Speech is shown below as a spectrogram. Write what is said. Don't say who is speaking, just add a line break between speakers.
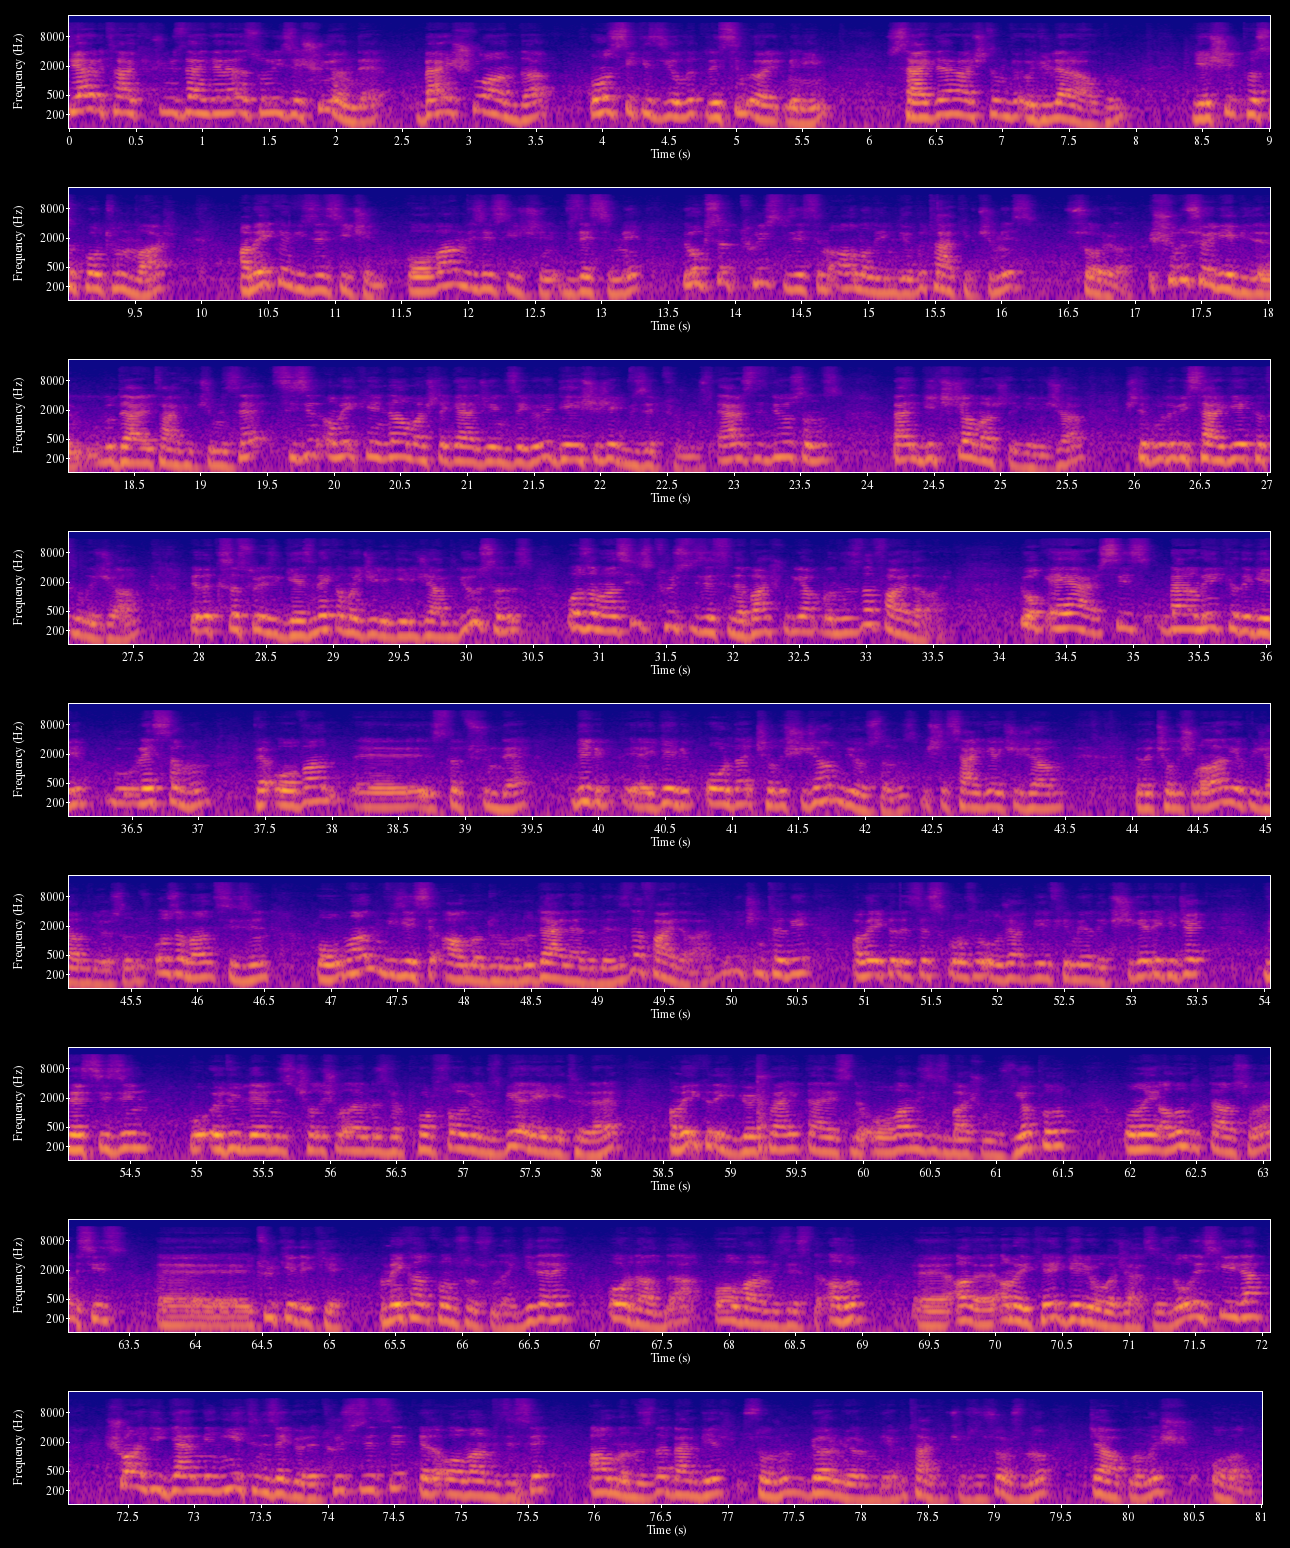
Diğer bir takipçimizden gelen soru ise şu yönde. Ben şu anda 18 yıllık resim öğretmeniyim. Sergiler açtım ve ödüller aldım. Yeşil pasaportum var. Amerika vizesi için, Ovan vizesi için vizesi mi yoksa turist vizesi mi almalıyım diye bu takipçimiz soruyor. Şunu söyleyebilirim bu değerli takipçimize. Sizin Amerika'ya ne amaçla geleceğinize göre değişecek vize türünüz. Eğer siz diyorsanız ben geçici amaçla geleceğim, işte burada bir sergiye katılacağım ya da kısa süreli gezmek amacıyla geleceğim diyorsanız o zaman siz turist vizesine başvuru yapmanızda fayda var. Yok eğer siz ben Amerika'da gelip bu ressamım ve ovan e, statüsünde gelip e, gelip orada çalışacağım diyorsanız, işte sergi açacağım ya da çalışmalar yapacağım diyorsanız o zaman sizin ovan vizesi alma durumunu değerlendirmenizde fayda var. Bunun için tabii Amerika'da size sponsor olacak bir firma ya da kişi gerekecek ve sizin bu ödülleriniz, çalışmalarınız ve portfolyonuz bir araya getirilerek Amerika'daki göçmenlik dairesinde ovan vizesi başvurunuz yapılıp onayı alındıktan sonra siz e, Türkiye'deki Amerikan konsolosluğuna giderek oradan da ovan vizesini alıp e, Amerika'ya geliyor olacaksınız. Dolayısıyla şu anki gelme niyetinize göre turist vizesi ya da ovan vizesi almanızda ben bir sorun görmüyorum diye bu takipçimizin sorusunu cevaplamış olalım.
